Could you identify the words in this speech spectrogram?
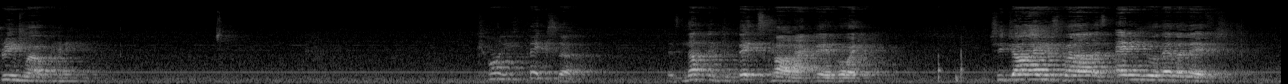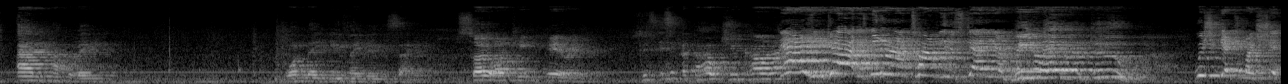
Dream well, Penny. Can't you fix her? There's nothing to fix, Karnak, dear boy. She died as well as any who have ever lived, and happily. One day you may do the same. So I keep hearing. This isn't about you, Karnak. There you go! We don't have time for you to stand here and We never do. We should get to my ship.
